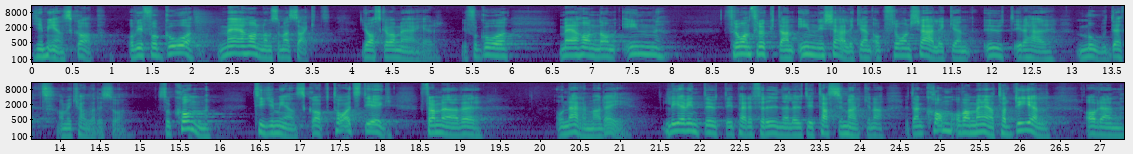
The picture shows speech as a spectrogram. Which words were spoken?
gemenskap. Och vi får gå med honom som har sagt, jag ska vara med er. Vi får gå med honom in från fruktan in i kärleken och från kärleken ut i det här modet, om vi kallar det så. Så kom till gemenskap, ta ett steg framöver och närma dig. Lev inte ute i periferin eller ute i tassimarkerna, utan kom och var med och ta del av den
